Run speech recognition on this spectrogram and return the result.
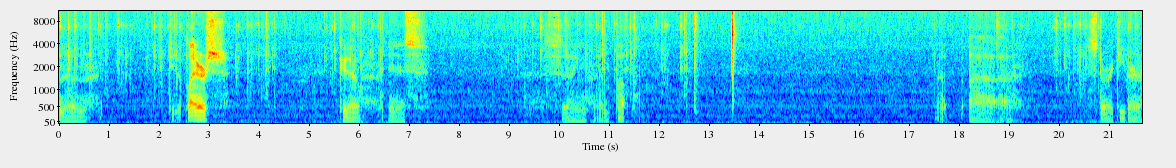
And then to the players. Kudo is setting them up. Up, uh, storekeeper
